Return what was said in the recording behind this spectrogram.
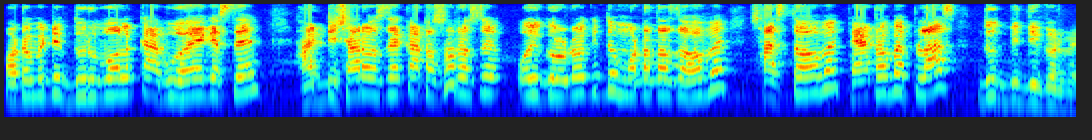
অটোমেটিক দুর্বল, কাবু হয়ে গেছে, হাড্ডি সার হচ্ছে কাটা সার হচ্ছে ওই গরুটাও কিন্তু মোটা তাজা হবে, স্বাস্থ্য হবে ফ্যাট হবে প্লাস দুধ বৃদ্ধি করবে।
